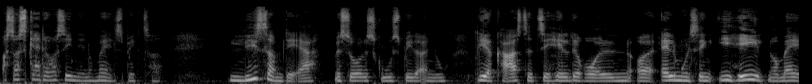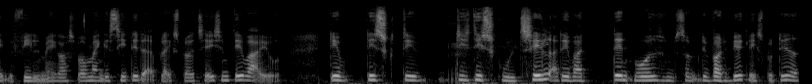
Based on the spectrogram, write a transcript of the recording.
og så skal det også ind i normalspektret. Ligesom det er med sorte skuespillere nu, bliver castet til helterollen og alle mulige ting i helt normale film, ikke? Også, hvor man kan sige, at det der Black Exploitation, det var jo, det, det, det, det, det skulle til, og det var den måde, som, som det var det virkelig eksploderet.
